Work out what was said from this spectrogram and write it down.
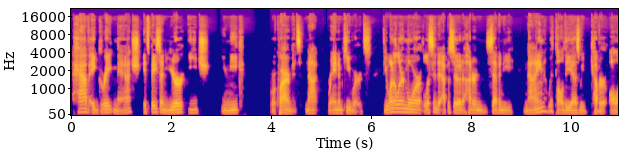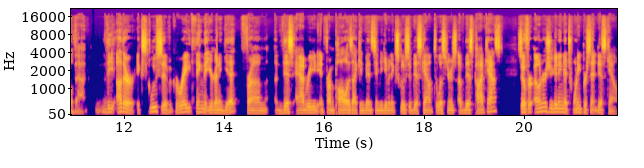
have a great match, it's based on your each unique requirements, not random keywords. If you want to learn more, listen to episode 179 with Paul Diaz. We cover all of that. The other exclusive great thing that you're going to get from this ad read and from Paul is I convinced him to give an exclusive discount to listeners of this podcast. So for owners, you're getting a 20% discount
